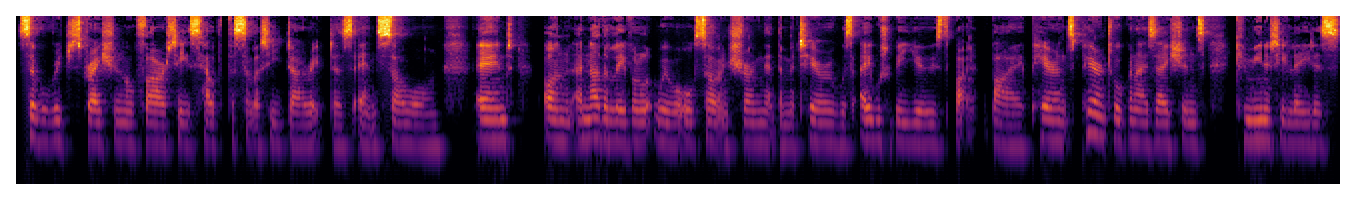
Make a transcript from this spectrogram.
civil registration authorities, health facility directors, and so on. And on another level, we were also ensuring that the material was able to be used by, by parents, parent organisations, community leaders,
